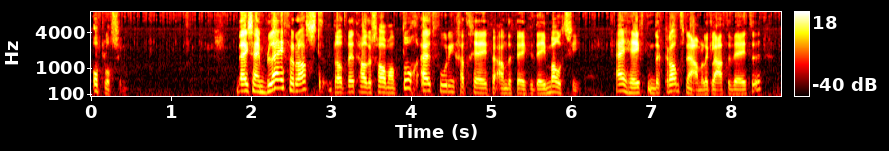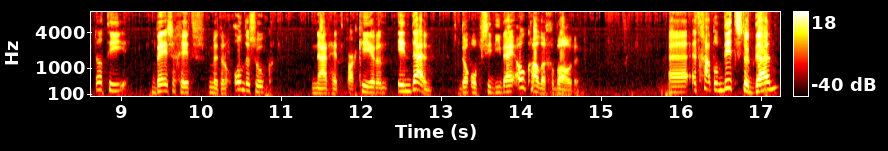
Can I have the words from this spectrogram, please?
oplossingen. Wij zijn blij verrast dat wethouder Salman toch uitvoering gaat geven aan de VVD-motie. Hij heeft in de krant namelijk laten weten dat hij bezig is met een onderzoek naar het parkeren in Duin. De optie die wij ook hadden geboden. Uh, het gaat om dit stuk Duin,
